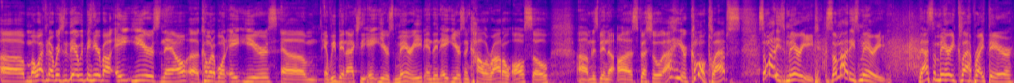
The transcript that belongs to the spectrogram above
Uh, my wife and I originally there. We've been here about eight years now, uh, coming up on eight years, um, and we've been actually eight years married, and then eight years in Colorado also. Um, it's been a, a special. I hear, come on, claps. Somebody's married. Somebody's married. That's a married clap right there.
